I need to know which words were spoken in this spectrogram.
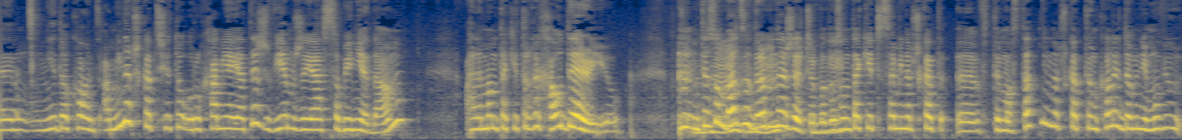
ym, nie do końca. A mi na przykład się to uruchamia, ja też wiem, że ja sobie nie dam, ale mam takie trochę how dare you. To są bardzo drobne rzeczy, bo to są takie czasami na przykład e, w tym ostatnim, na przykład ten koleś do mnie mówił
